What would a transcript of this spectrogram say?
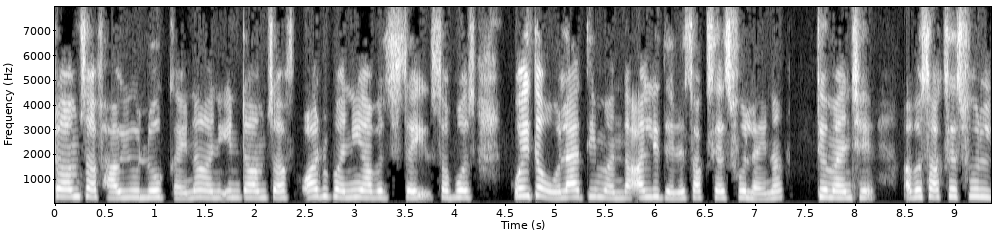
terms of how you look होइन? अनि इन टर्म्स अफ अरू पनि अब जस्तै सपोज कोही त होला तिमीभन्दा अलि धेरै सक्सेसफुल होइन? त्यो मान्छे अब सक्सेसफुल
